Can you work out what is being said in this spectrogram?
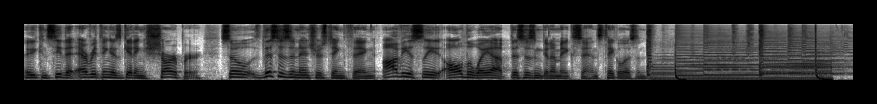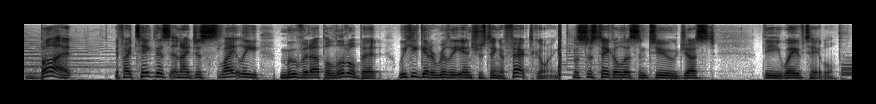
You can see that everything is getting sharper. So this is an interesting thing. Obviously, all the way up, this isn't going to make sense. Take a listen. But if I take this and I just slightly move it up a little bit, we could get a really interesting effect going. Let's just take a listen to just the wavetable.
